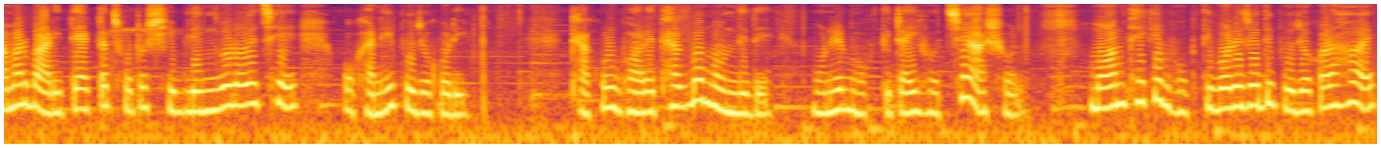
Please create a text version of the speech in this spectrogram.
আমার বাড়িতে একটা ছোট শিবলিঙ্গ রয়েছে, ওখানেই পুজো করি। ঠাকুর ঘরে থাকব মন্দিরে, মনের ভক্তিটাই হচ্ছে আসল। মন থেকে ভক্তি বলে যদি পুজো করা হয়,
